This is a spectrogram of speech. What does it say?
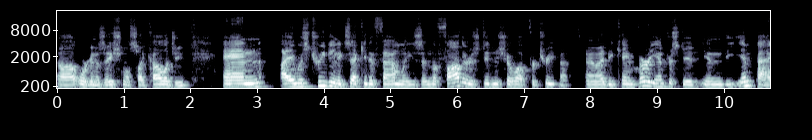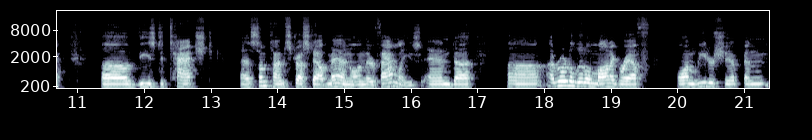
uh, organizational psychology. And I was treating executive families, and the fathers didn't show up for treatment. And I became very interested in the impact of these detached, uh, sometimes stressed out men on their families. And uh, I wrote a little monograph on leadership and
